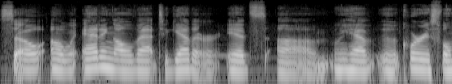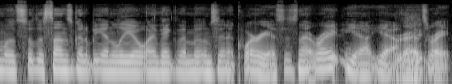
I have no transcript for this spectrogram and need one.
So uh, adding all that together, it's um, we have the Aquarius full moon. So the sun's going to be in Leo. I think the moon's in Aquarius. Isn't that right? Yeah, yeah, that's right.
